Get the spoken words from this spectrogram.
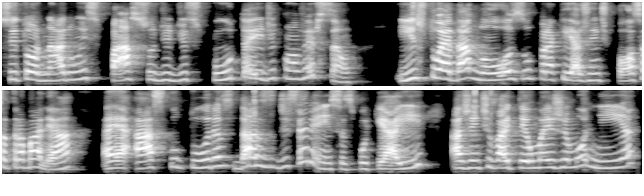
se tornaram um espaço de disputa e de conversão. Isto é danoso para que a gente possa trabalhar é, as culturas das diferenças, porque aí a gente vai ter uma hegemonia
